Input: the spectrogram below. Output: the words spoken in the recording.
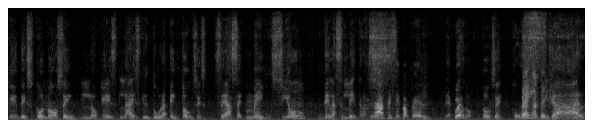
que desconocen lo que es la escritura, entonces se hace mención de las letras. Lápiz y papel. ¿De acuerdo? Entonces, juzgar,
